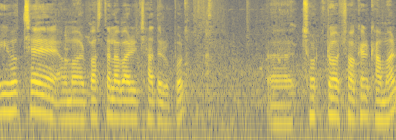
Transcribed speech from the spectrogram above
এই হচ্ছে আমার পাঁচতলা বাড়ির ছাদের উপর ছোট্ট শখের খামার।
